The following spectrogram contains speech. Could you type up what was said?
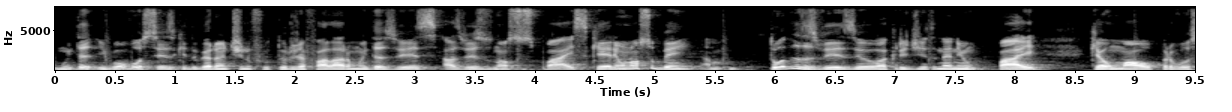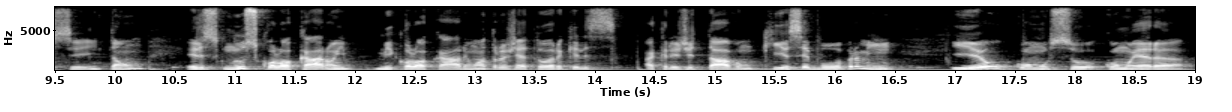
muita, igual vocês aqui do Garantindo Futuro já falaram muitas vezes, às vezes os nossos pais querem o nosso bem. Todas as vezes eu acredito, né? Nenhum pai quer o mal para você. Então, eles nos colocaram e me colocaram em uma trajetória que eles acreditavam que ia ser boa para mim. E eu, como sou, como era,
